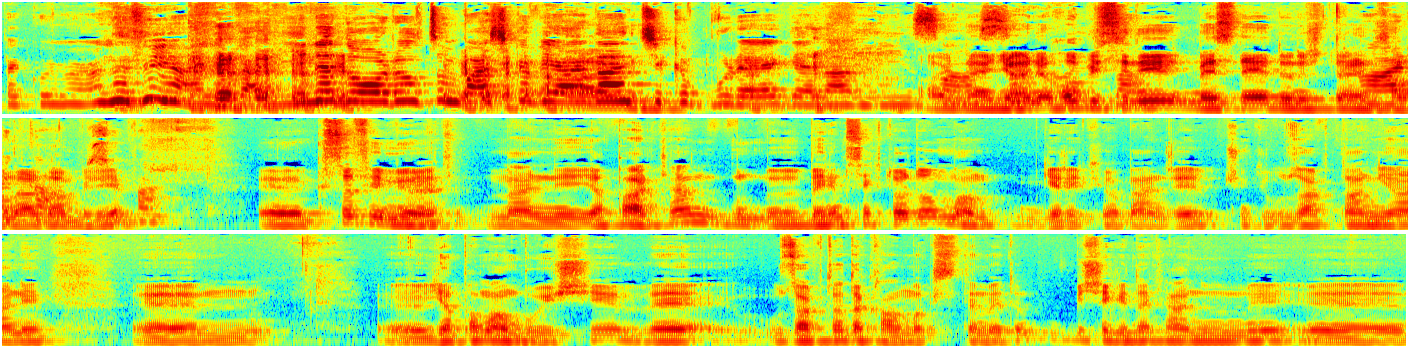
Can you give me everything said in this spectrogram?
pek uyumuyorum dedin yani. Ben yine doğrultun başka bir yerden çıkıp buraya gelen bir insansın. Aynen. Yani hobisini mesleğe dönüştüren Harika, insanlardan biriyim. Ee, kısa film yönetmenliği yaparken e, benim sektörde olmam gerekiyor bence. Çünkü uzaktan yani... E, e, yapamam bu işi ve uzakta da kalmak istemedim. Bir şekilde kendimi e,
